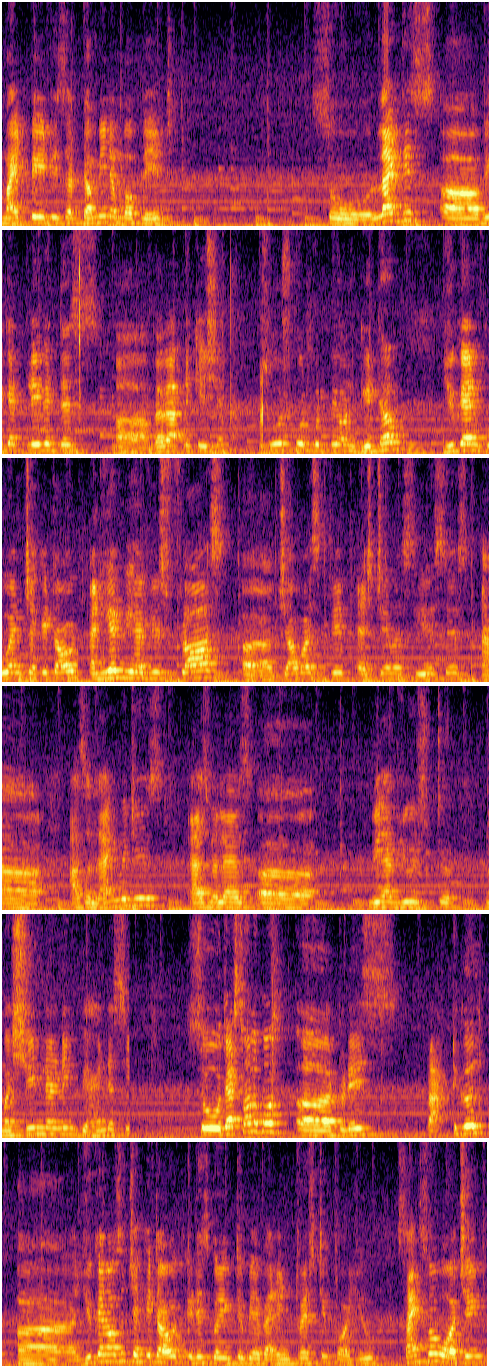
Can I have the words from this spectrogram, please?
Might be it is a dummy number plate. So like this uh, we can play with this uh, web application. Source code would be on github. You can go and check it out. And here we have used flask uh, javascript html css uh, as a languages as well as uh, we have used machine learning behind the scene. So that's all about uh, today's practical. Uh, you can also check it out. It is going to be very interesting for you. Thanks for watching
